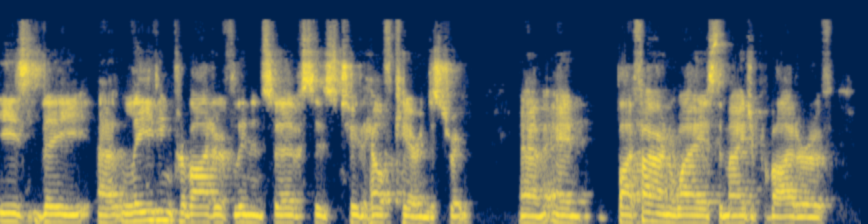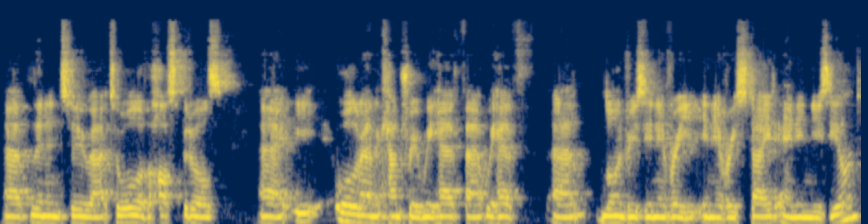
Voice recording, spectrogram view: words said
is the uh, leading provider of linen services to the healthcare industry, um, and by far and away is the major provider of uh, linen to uh, to all of the hospitals all around the country, we have uh, we have uh, laundries in every in every state and in New Zealand,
